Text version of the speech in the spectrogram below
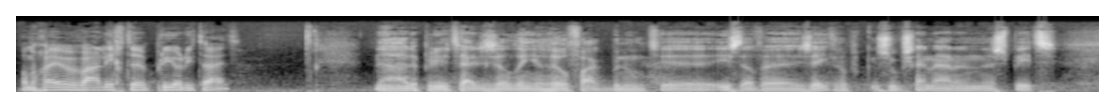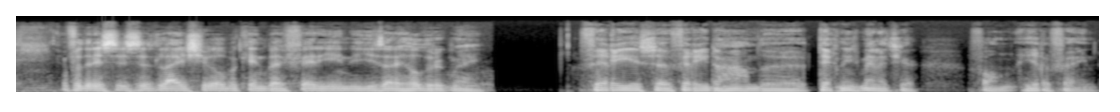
Want nog even, waar ligt de prioriteit? Nou, de prioriteit is al denk ik heel vaak benoemd. eh, is dat we zeker op zoek zijn naar een spits. En voor de rest is het lijstje wel bekend bij Ferry. En die is daar heel druk mee. Ferry is Ferry de Haan, de technisch manager van Heerenveen.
